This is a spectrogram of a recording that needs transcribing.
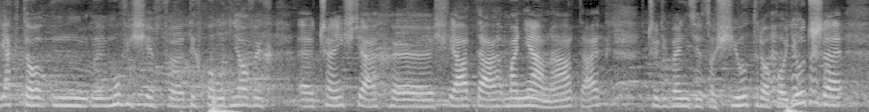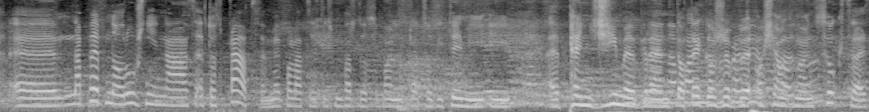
Jak to mm, mówi się w tych południowych częściach świata, maniana, tak? czyli będzie coś jutro, pojutrze. Na pewno różni nas etos pracy. My Polacy jesteśmy bardzo osobami pracowitymi i pędzimy wręcz do tego, żeby osiągnąć sukces.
